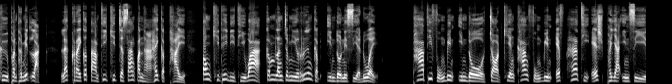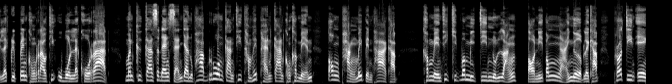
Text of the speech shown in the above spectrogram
คือพันธมิตรหลัก และใครก็ตามที่คิดจะสร้างปัญหาให้กับไทย ต้องคิดให้ดีทีว่ากำลังจะมีเรื่องกับอินโดนีเซียด้วย ภาพที่ฝูงบินอินโดจอดเคียงข้างฝูงบิน F5TH พญาอินทรีและกริปเป้นของเราที่อุบลและโคราช มันคือการแสดงแสนยานุภาพร่วมกันที่ทำให้แผนการของเขมรต้องพังไม่เป็นท่าครับเขมรที่คิดว่ามีจีนหนุนหลัง ตอนนี้ต้องหงายเงิบเลยครับ เพราะจีนเอง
